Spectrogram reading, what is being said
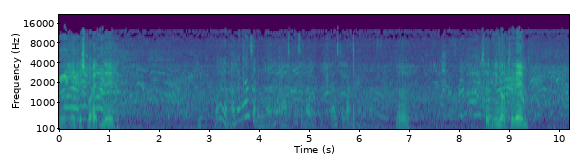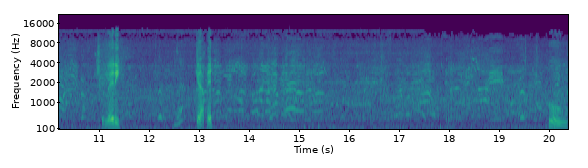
Yeah, just waiting there. I mean, how's that even? I was supposed to run, supposed to run out. No. Certainly not to them. To Letty. Is it? Get up, Ed. Ooh.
